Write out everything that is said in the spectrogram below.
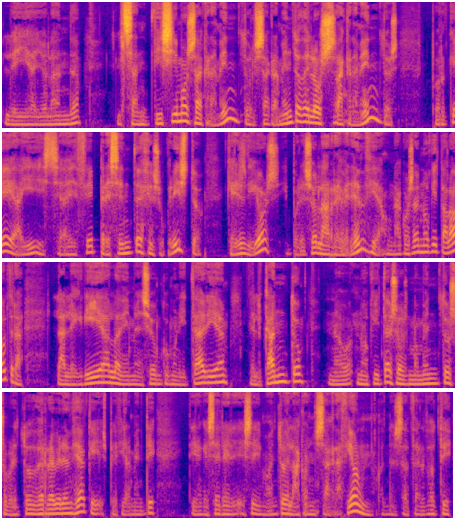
leía Yolanda, el Santísimo Sacramento, el sacramento de los sacramentos, porque ahí se hace presente Jesucristo, que es Dios, y por eso la reverencia, una cosa no quita la otra. La alegría, la dimensión comunitaria, el canto, no, no quita esos momentos, sobre todo de reverencia, que especialmente tiene que ser ese momento de la consagración, cuando el sacerdote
